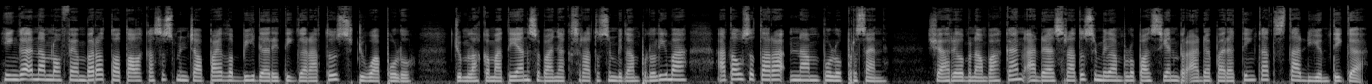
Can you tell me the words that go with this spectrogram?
hingga 6 November total kasus mencapai lebih dari 320. Jumlah kematian sebanyak 195 atau setara 60 persen. Syahril menambahkan ada 190 pasien berada pada tingkat stadium 3,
